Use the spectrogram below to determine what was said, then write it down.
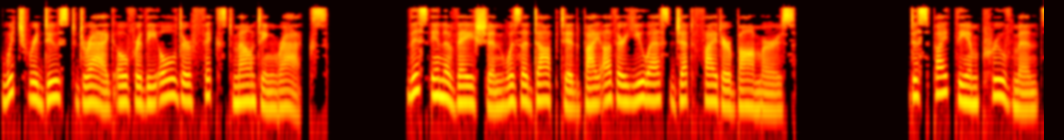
which reduced drag over the older fixed mounting racks. This innovation was adopted by other U.S. jet fighter bombers. Despite the improvements,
